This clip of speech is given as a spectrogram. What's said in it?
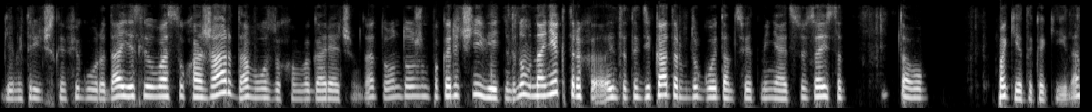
геометрическая фигура, да, если у вас сухожар, да, воздухом вы горячим, да, то он должен покоричневеть. Ну, на некоторых э, этот индикатор в другой там цвет меняется, то есть зависит от того, пакеты какие, да.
